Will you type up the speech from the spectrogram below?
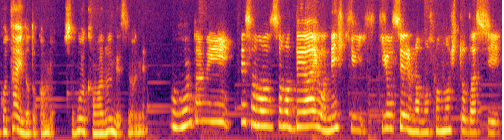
こう態度とかもすごい変わるんですよね。もう本当に、ね、そのその出会いをね引き引き寄せるのもその人だし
